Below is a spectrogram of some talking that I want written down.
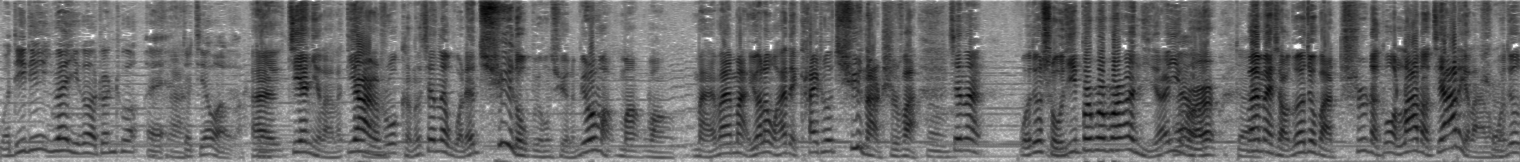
我滴滴约一个专车，哎哎，就接我了，哎，接你来了。第二个说，可能现在我连去都不用去了，比如往往往买外卖，原来我还得开车去那儿吃饭，嗯，现在我就手机嘣嘣嘣摁几下，一会儿对外卖小哥就把吃的给我拉到家里来了，我就，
